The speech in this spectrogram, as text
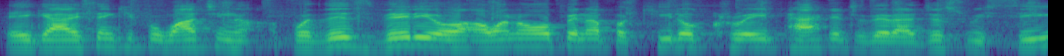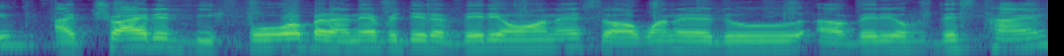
Hey guys, thank you for watching. For this video, I want to open up a Keto Krate package that I just received. I've tried it before, but I never did a video on it, so I wanted to do a video this time.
